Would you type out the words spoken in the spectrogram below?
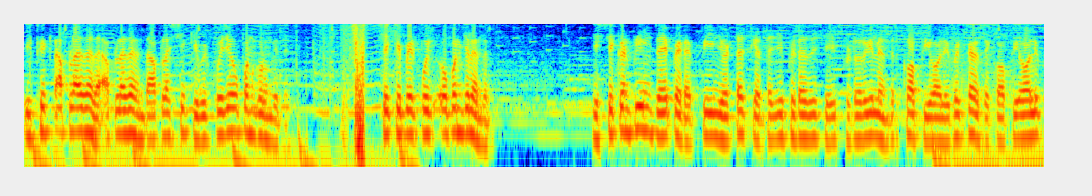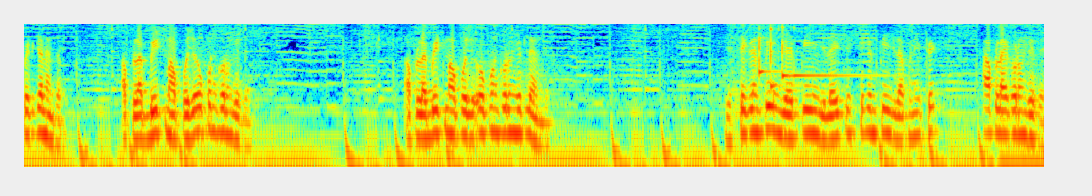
इफेक्ट अप्लाय झाला. अप्लाय झाल्यानंतर आपला शेकीपेट पोजे ओपन करून घ्यायचं शेकीपेट पोजे ओपन केल्यानंतर हे सेकंड पी इंचा इफेक्ट आहे. पी इंचवर टच करता इफेक्ट जायचे फिटवर गेल्यानंतर कॉपी ऑल इफेक्ट करायचं कॉपी ऑल इफेक्ट केल्यानंतर आपला बीट मापोजे ओपन करून घ्यायचं आपला बीट मापोजे ओपन करून घेतल्यानंतर जे सेकंड पी इंच आहे पी इंचला ते सेकंड पी इंचला आपण इफेक्ट अप्लाय करून घेते.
